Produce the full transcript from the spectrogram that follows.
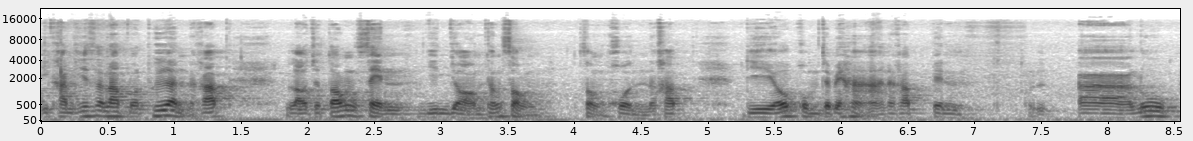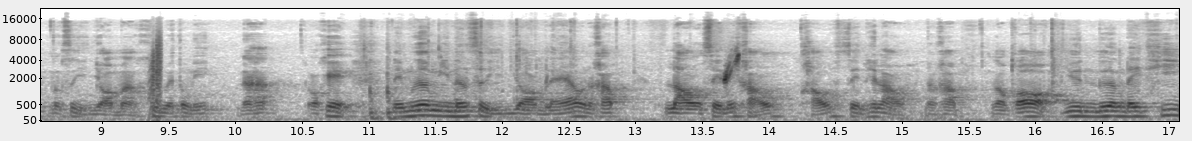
อีกคันที่สลับรถเพื่อนนะครับ เราจะต้องเซ็นยินยอมทั้งสองสองคนนะครับ เดี๋ยวผมจะไปหานะครับเป็นรูปหนังสือยินยอมมาขึ้นไว้ตรงนี้นะฮะโอเค ในเมื่อมีหนังสือยินยอมแล้วนะครับ เราเซ็นให้เขาเขาเซ็นให้เรานะครับ เราก็ยื่นเรื่องได้ที่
